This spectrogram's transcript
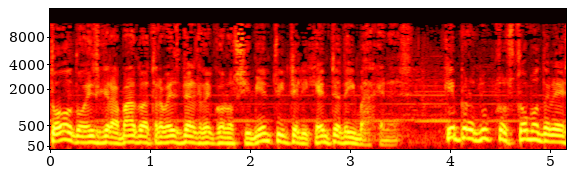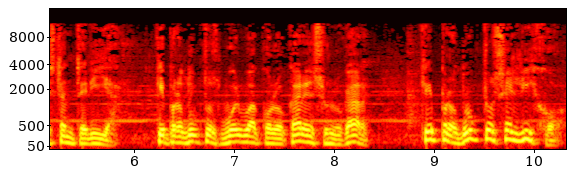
Todo es grabado a través del reconocimiento inteligente de imágenes. ¿Qué productos tomo de la estantería? ¿Qué productos vuelvo a colocar en su lugar? ¿Qué productos elijo?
